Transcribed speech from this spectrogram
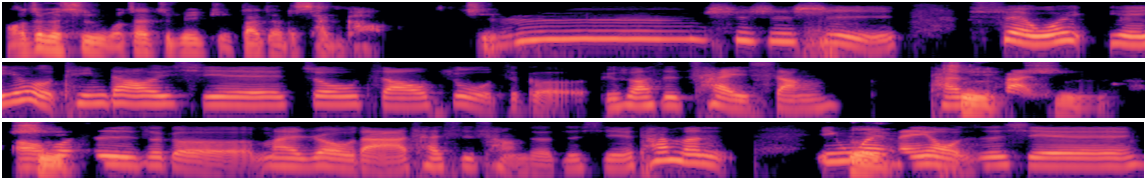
哦，这个是我在这边给大家的参考，是，嗯，是是是，所以我也有听到一些周遭做这个，比如说他是菜商摊贩，是啊，或是这个卖肉的啊，菜市场的这些，他们。因为没有这些，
